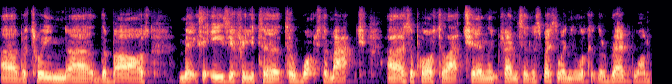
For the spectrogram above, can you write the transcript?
uh, between uh, the bars makes it easier for you to, to watch the match uh, as opposed to like chain link fencing, especially when you look at the red one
